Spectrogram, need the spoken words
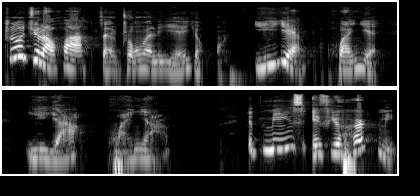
这句老话在中文里也有，以眼还眼，以牙还牙。It means if you hurt me,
